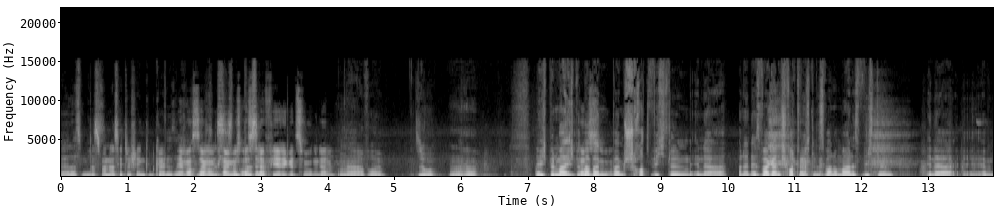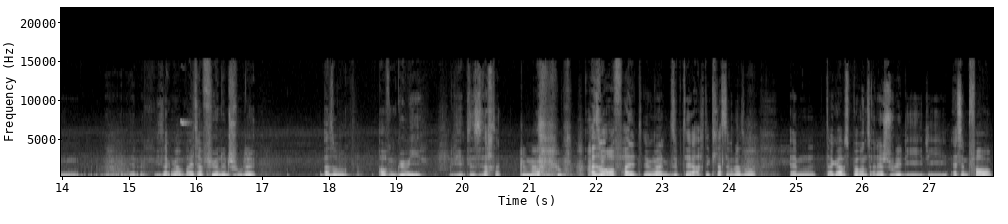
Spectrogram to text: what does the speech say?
Ja, das ist dass man das hätte schenken können. Das Einfach sagen und Das ist klanglos aus der. Affäre gezogen dann. Ja, voll. So. Aha. Ja, Ich bin mal, ich bin mal beim, äh, beim Schrottwichteln in der. Oder es war gar nicht Schrottwichteln, es war normales Wichteln in der, ähm, in, wie sagt man, weiterführenden Schule. Also auf dem Gummi. Wie das sagt man? Gymnasium. Also auf halt irgendwann siebte, achte Klasse oder so. Ähm, da gab es bei uns an der Schule die, die SMV,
